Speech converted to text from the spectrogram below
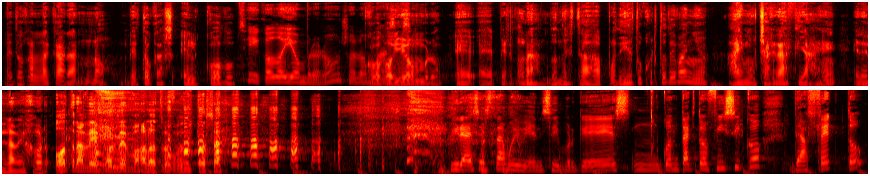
le tocas la cara, no, le tocas el codo Sí, codo y hombro, ¿no? Solo codo y así. hombro. Eh, eh, perdona, ¿dónde está? ¿Puedes ir a tu cuarto de baño? Ay, muchas gracias, ¿eh? Eres la mejor. Otra vez volvemos al otro punto, ¿sabes? Mira, ese está muy bien, sí, porque es un contacto físico de afecto,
